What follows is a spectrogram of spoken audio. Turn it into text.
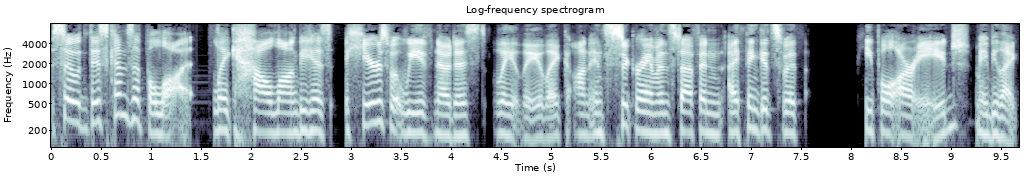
So this comes up a lot. Like how long? Because here's what we've noticed lately, like on Instagram and stuff. And I think it's with people our age, maybe like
